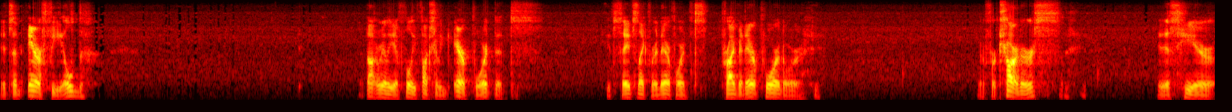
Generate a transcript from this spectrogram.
It's an airfield. Not really a fully functioning airport. It's you could say it's like for an airport. It's private airport or, or for charters. It is here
